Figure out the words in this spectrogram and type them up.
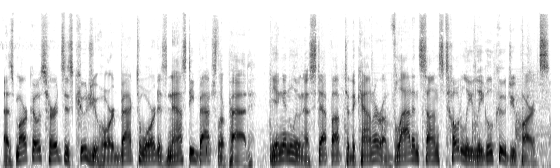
As Marcos herds his Kuju horde back toward his nasty bachelor pad, Ying and Luna step up to the counter of Vlad and Son's totally legal Kuju parts.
